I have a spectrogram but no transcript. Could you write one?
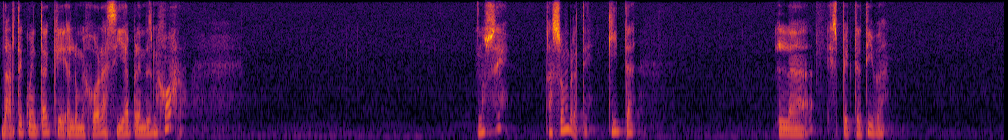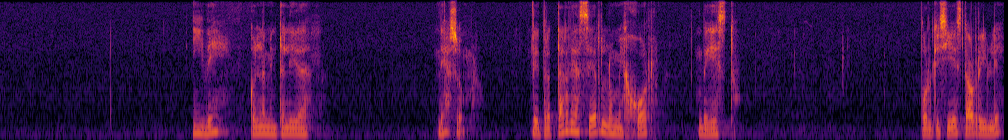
darte cuenta que a lo mejor así aprendes mejor. No sé, asómbrate, quita la expectativa y ve con la mentalidad de asombro, de tratar de hacer lo mejor de esto. Porque si está horrible,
